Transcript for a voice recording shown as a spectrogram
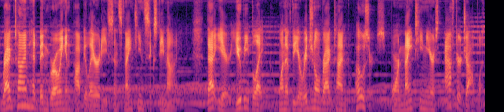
Ragtime had been growing in popularity since 1969. That year, Eubie Blake, one of the original ragtime composers, born 19 years after Joplin,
